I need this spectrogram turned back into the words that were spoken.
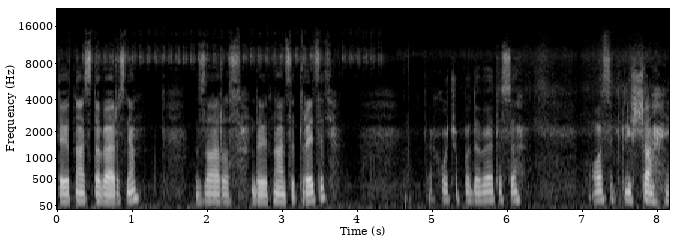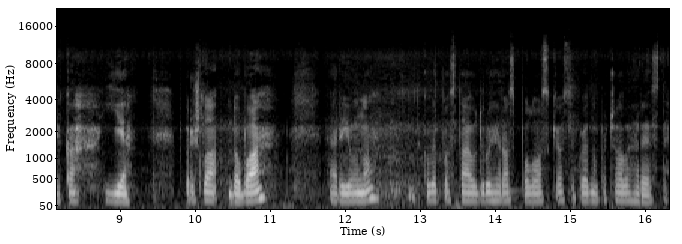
19 вересня. Зараз 19.30. Та хочу подивитися осип кліща, яка є. Прийшла доба рівно. От коли поставив другий раз полоски, ось як видно, почали гризти.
